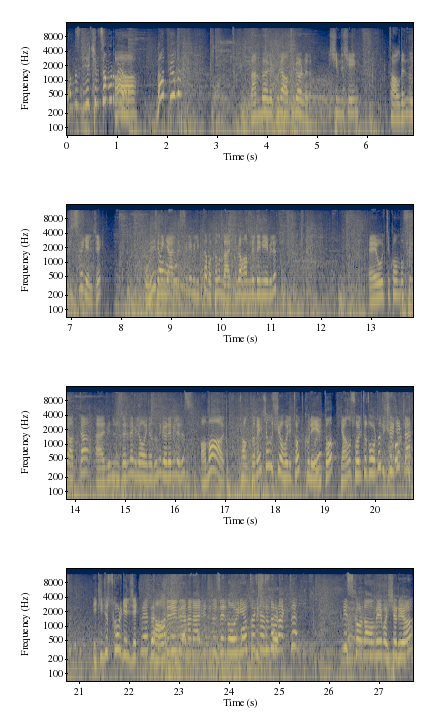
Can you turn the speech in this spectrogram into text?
yalnız niye kimse vurmuyor? Aa, Ne yapıyorlar? ben böyle kule altı görmedim. Şimdi şeyin Taldir'in ultisi de gelecek. Ultinin bu? gelmesiyle birlikte bakalım belki bir hamle deneyebilir. E ulti kombosuyla hatta Elvin'in üzerine bile oynadığını görebiliriz. Ama tanklamaya çalışıyor Holitot kuleyi. Holitot? Yalnız Holitot orada düşürecekler. İkinci skor gelecek mi? Taldir'in hemen Elvin'in üzerine oynuyor. Tutuşturdu bıraktı. Bir skor da almayı başarıyor.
